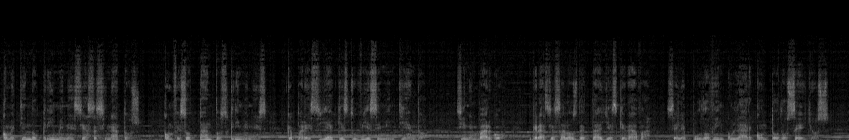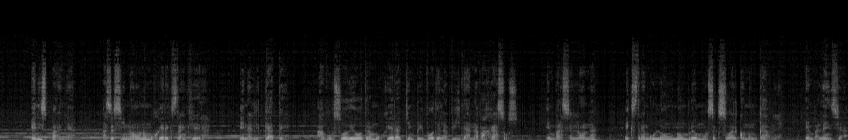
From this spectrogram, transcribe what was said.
cometiendo crímenes y asesinatos confesó tantos crímenes que parecía que estuviese mintiendo. Sin embargo, gracias a los detalles que daba, se le pudo vincular con todos ellos. En España, asesinó a una mujer extranjera. En Alicate, abusó de otra mujer a quien privó de la vida a navajazos. En Barcelona, estranguló a un hombre homosexual con un cable. En Valencia,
